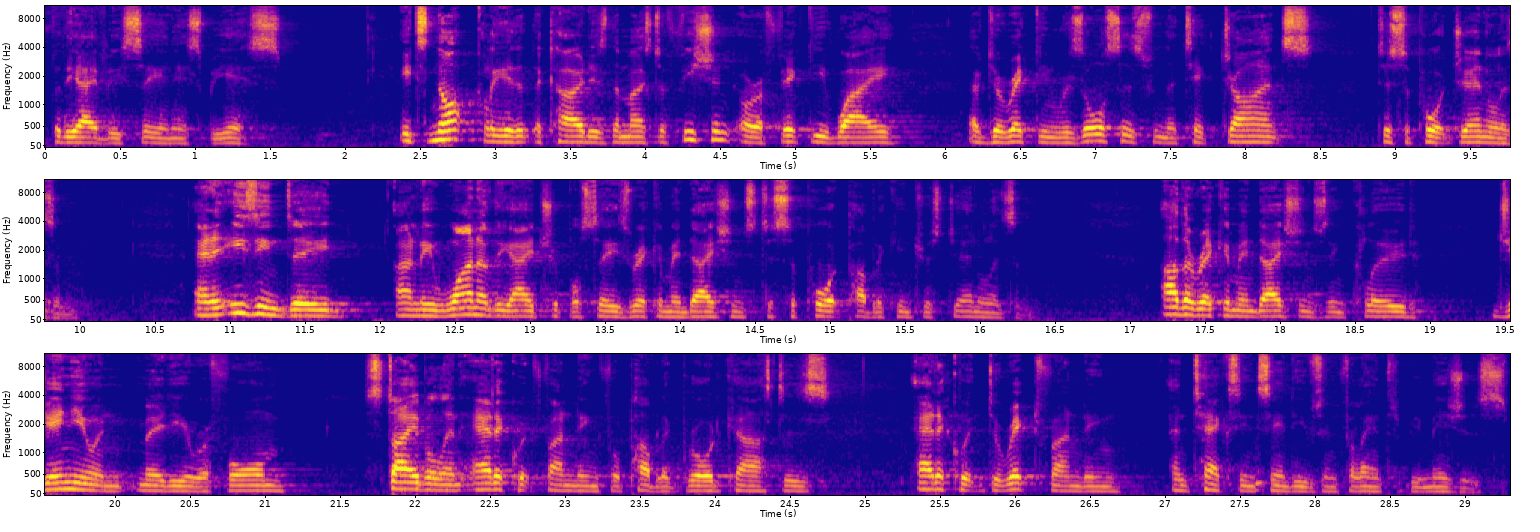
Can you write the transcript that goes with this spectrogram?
for the ABC and SBS. It's not clear that the code is the most efficient or effective way of directing resources from the tech giants to support journalism. And it is indeed only one of the ACCC's recommendations to support public interest journalism. Other recommendations include genuine media reform, stable and adequate funding for public broadcasters, adequate direct funding and tax incentives and philanthropy measures.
